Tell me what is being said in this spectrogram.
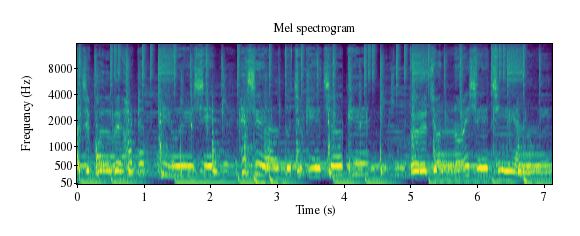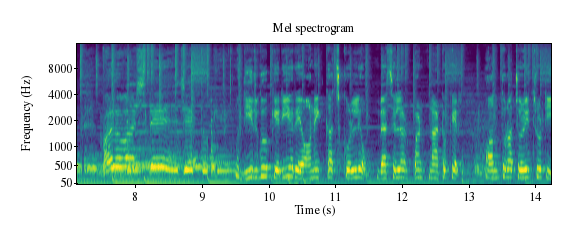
আজ বলবে হঠাৎ কেউ এসে হেসে আলতো চোখে চোখে। তোর জন্য এসেছি আমি, ভালোবাসতে যে তোকে। দীর্ঘ কেরিয়ারে অনেক কাজ করলেও ব্যাচেলার পয়েন্ট নাটকের অন্তরা চরিত্রটি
